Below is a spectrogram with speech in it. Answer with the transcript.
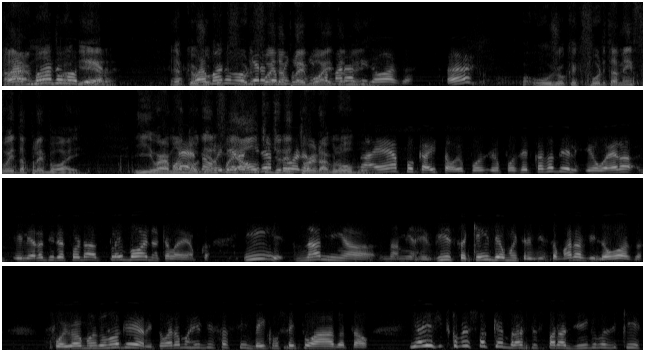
Ah, O Armando Nogueira. É porque O o Juca Armando Kifuri Nogueira foi da Playboy também. Hã? O Juca Kfouri também foi da Playboy. E o Armando É, não, Nogueira ele foi autodiretor diretor, da Globo. Na época, então, eu, eu posei por causa dele. Eu era, ele era diretor da Playboy naquela época. E na minha, na minha revista, quem deu uma entrevista maravilhosa foi o Armando Nogueira. Então era uma revista assim, bem conceituada tal. E aí a gente começou a quebrar esses paradigmas de que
